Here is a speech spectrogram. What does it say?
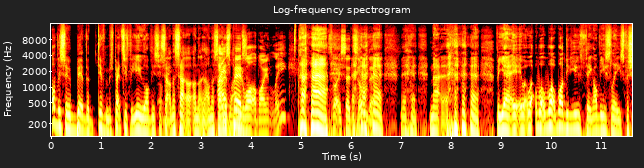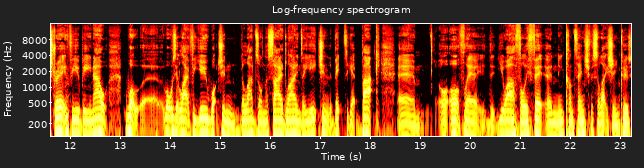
Obviously, a bit of a different perspective for you. Obviously, sat on the side on the on the sidelines. paid water boy league. That's what he said Sunday. Nah, but yeah, it, it- what, what what did you think? Obviously, it's frustrating for you being out. What uh, what was it like for you watching the lads on the sidelines? Are you itching at the bit to get back? Um, or hopefully you are fully fit and in contention for selection because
